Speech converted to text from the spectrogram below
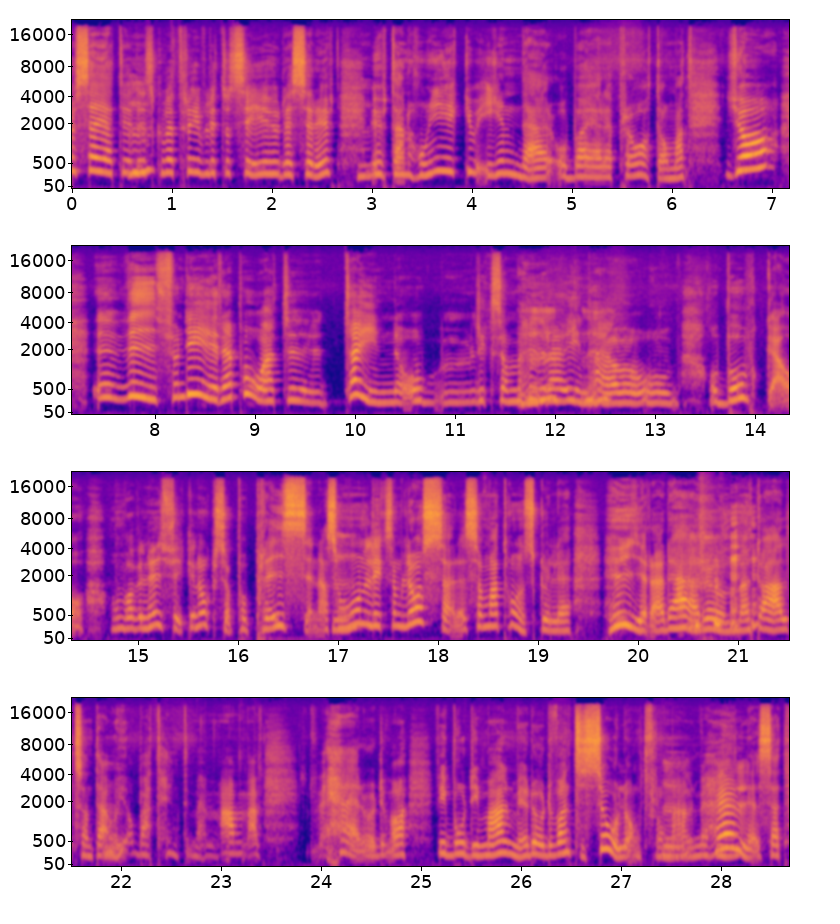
att säga att det, det skulle vara trevligt att se hur det ser ut. Mm. Utan hon gick ju in där och började prata om att ja, eh, vi funderar på att eh, ta in och mm, liksom Mm, hyra in mm. här och, och, och boka. Och hon var väl nyfiken också på priserna så Mm. hon liksom låtsades som att hon skulle hyra det här rummet och allt sånt där. Och jag bara tänkte, men mamma, här och det var, vi bodde i Malmö då, det var inte så långt från Mm, Malmö mm. heller så att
